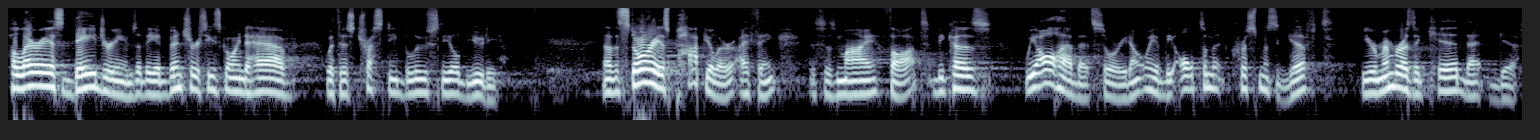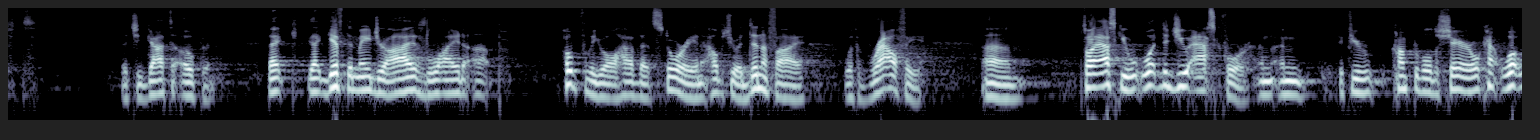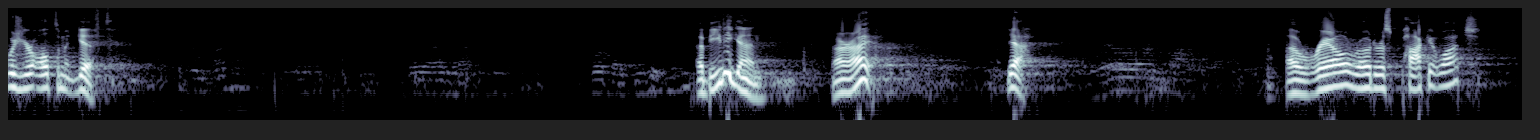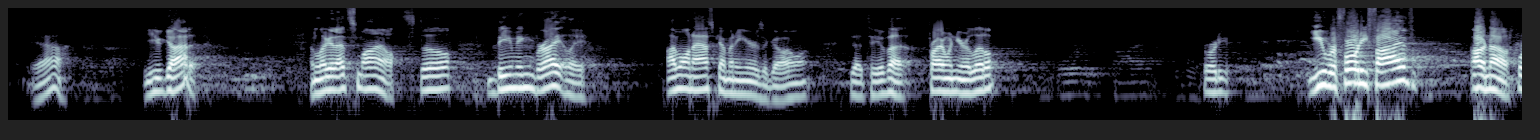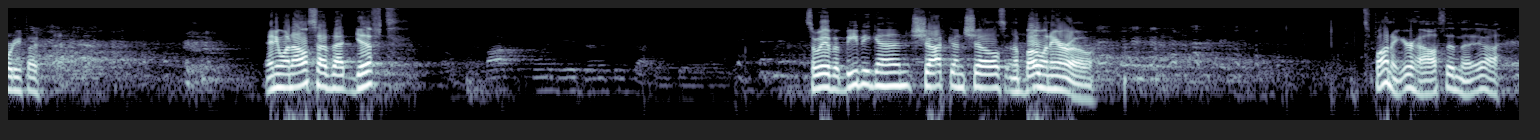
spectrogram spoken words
hilarious daydreams of the adventures he's going to have with his trusty blue steel beauty. Now, the story is popular, I think. This is my thought, because we all have that story, don't we? Of the ultimate Christmas gift. Do you remember as a kid that gift that you got to open? That, that gift that made your eyes light up. Hopefully, you all have that story, and it helps you identify with Ralphie. Um, so I ask you, what did you ask for? And, and if you're comfortable to share, what, kind, what was your ultimate gift? A BB gun. All right. Yeah. A railroader's pocket watch? Yeah. You got it. And look at that smile, still beaming brightly. I won't ask how many years ago. I won't do that to you, but probably when you were little? 45. 40. You were 45? Oh, no, 45. Anyone else have that gift? So we have a BB gun, shotgun shells, and a bow and arrow. it's fun at your house, isn't it? Yeah.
